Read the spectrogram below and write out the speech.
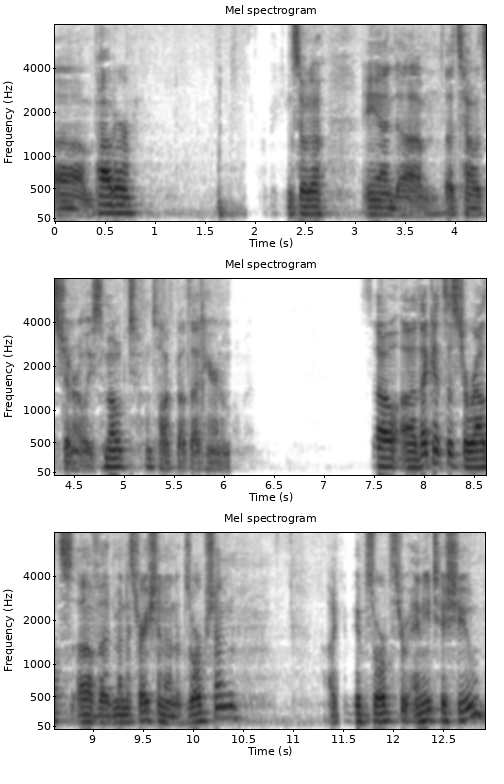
um, powder, baking soda, and um, that's how it's generally smoked. We'll talk about that here in a moment. So uh, that gets us to routes of administration and absorption. Uh, it can be absorbed through any tissue,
